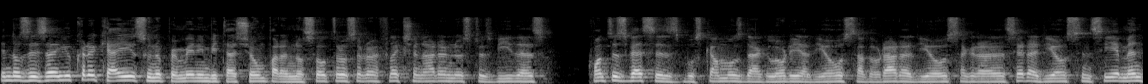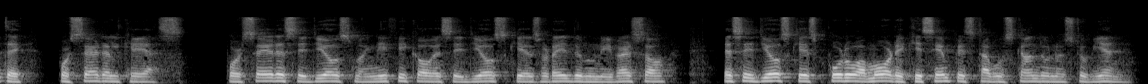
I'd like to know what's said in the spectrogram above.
Entonces eh, yo creo que ahí es una primera invitación para nosotros a reflexionar en nuestras vidas. ¿Cuántas veces buscamos dar gloria a Dios, adorar a Dios, agradecer a Dios sencillamente por ser el que es? Por ser ese Dios magnífico, ese Dios que es Rey del universo, ese Dios que es puro amor y que siempre está buscando nuestro bien.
